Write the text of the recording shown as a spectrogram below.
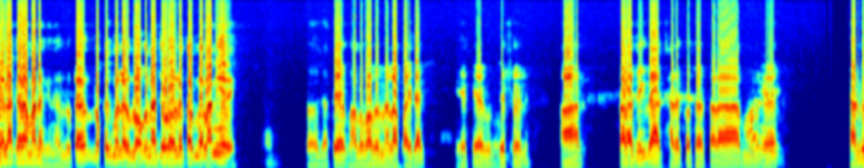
মেলা কেরা মানে কিনা লোটা লোকের মেলা লোক না জোড় হলে তার মেলা নিয়ে হবে। যাতে ভালোভাবে মেলা পাই যায় এক এক উদ্দেশ্য হলে আর কারা যেগুলা ছাড়ে কথা কারা মনে করে ছাড়বে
